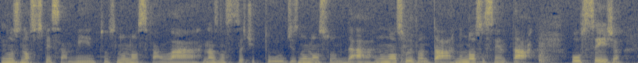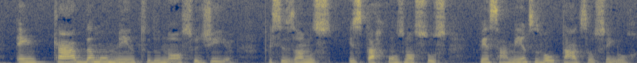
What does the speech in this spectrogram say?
nos nossos pensamentos, no nosso falar, nas nossas atitudes, no nosso andar, no nosso levantar, no nosso sentar. Ou seja, em cada momento do nosso dia. Precisamos estar com os nossos pensamentos voltados ao Senhor,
